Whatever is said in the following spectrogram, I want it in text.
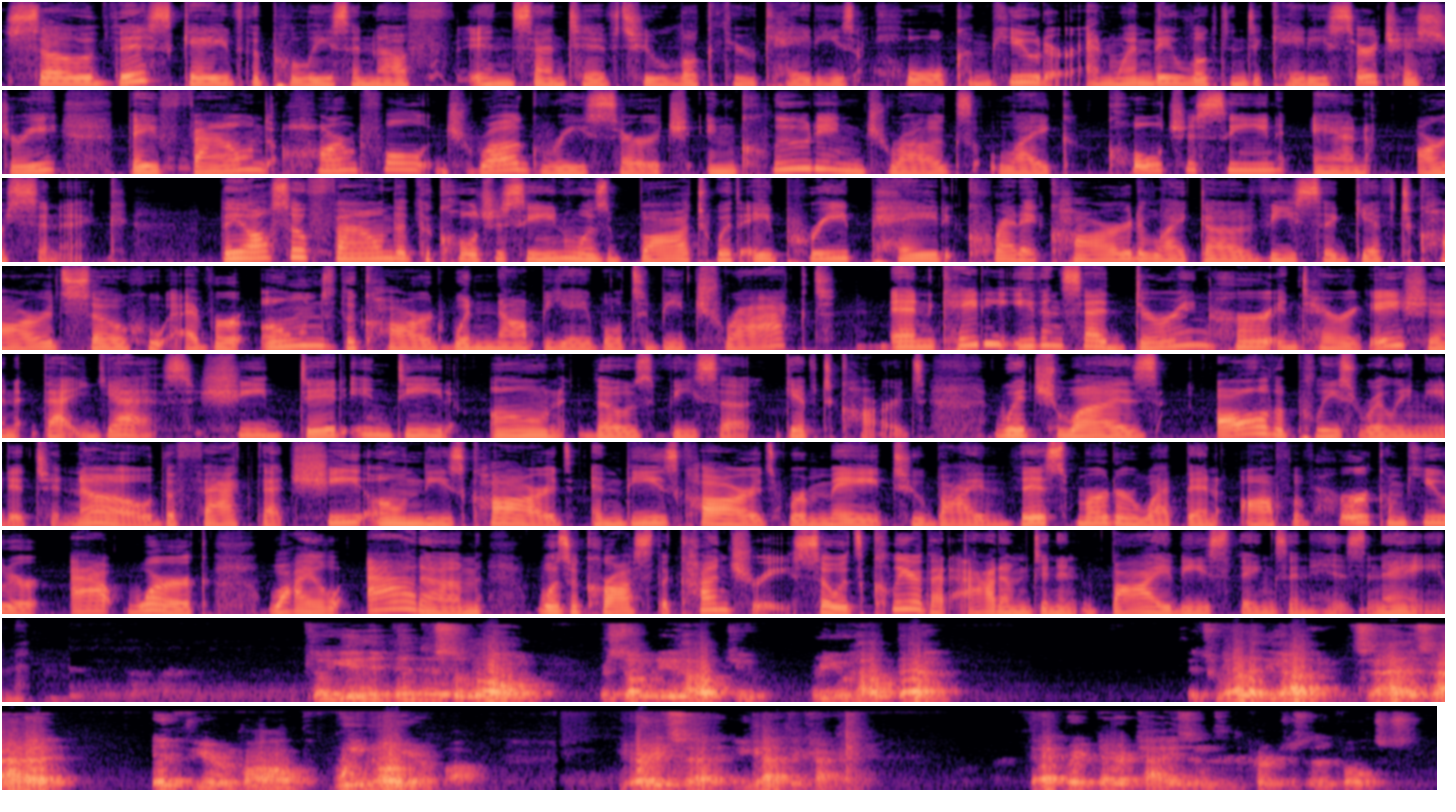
So, this gave the police enough incentive to look through Katie's whole computer. And when they looked into Katie's search history, they found harmful drug research, including drugs like colchicine and arsenic. They also found that the colchicine was bought with a prepaid credit card, like a Visa gift card, so whoever owned the card would not be able to be tracked. And Katie even said during her interrogation that yes, she did indeed own those Visa gift cards, which was all the police really needed to know the fact that she owned these cards and these cards were made to buy this murder weapon off of her computer at work while Adam was across the country. So it's clear that Adam didn't buy these things in his name. So you either did this alone or somebody helped you or you helped them. It's one or the other. It's not. It's not a if you're involved. We know you're involved. You already said it. You got the card. That right there ties into the purchase of the Colts.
